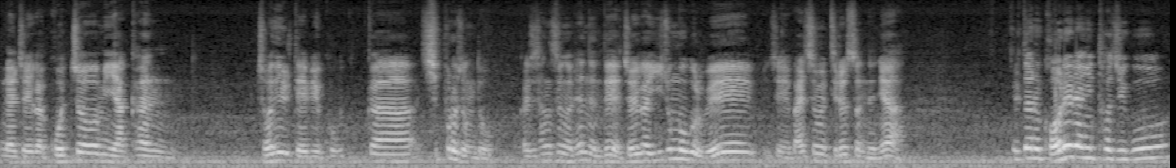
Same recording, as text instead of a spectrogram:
이날 저희가 고점이 약한 전일 대비 고가 10% 정도 까지 상승을 했는데 저희가 이 종목을 왜 이제 말씀을 드렸었느냐 일단은 거래량이 터지고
